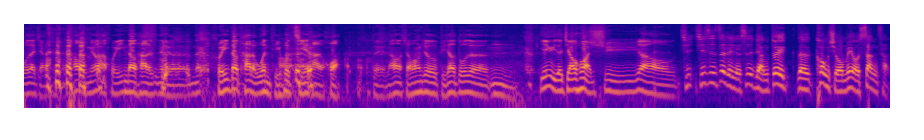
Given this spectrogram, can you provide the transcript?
播在讲什么，然后我没办法回应到他的那个那回应到他的问题或接他的话，对，然后小胖就比较多的嗯，言语的交换，需要其其实这个也是两队的控球没有上场，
